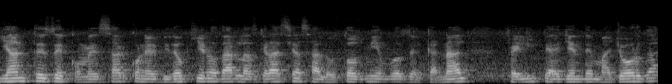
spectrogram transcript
Y antes de comenzar con el video quiero dar las gracias a los dos miembros del canal, Felipe Allende Mayorga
